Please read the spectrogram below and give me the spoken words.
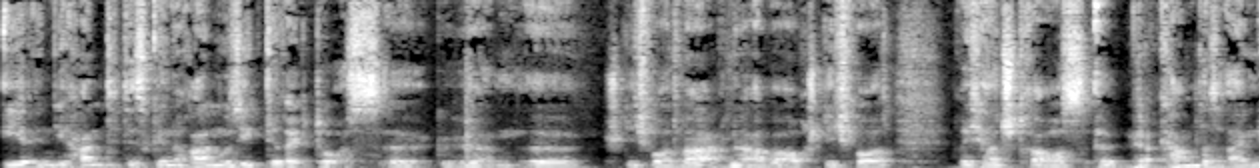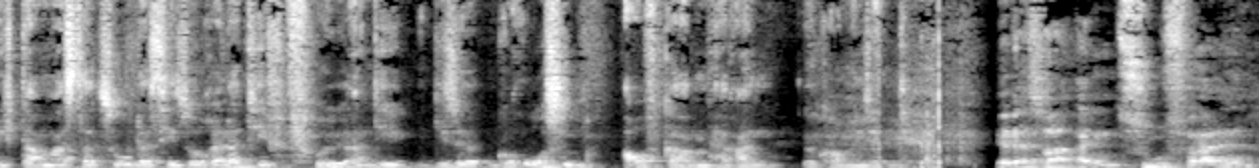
eher in die Hand des Generalmusikdirektors äh, gehören. Äh, Stichwort Wagner, aber auch Stichwort Richard Strauss. Äh, Ja. Wie kam das eigentlich damals dazu, dass Sie so relativ früh an die, diese großen Aufgaben herangekommen sind? Ja, das war ein Zufall.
